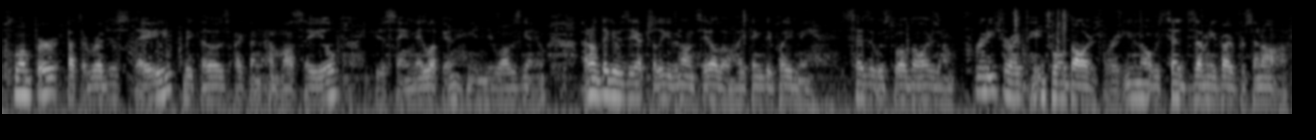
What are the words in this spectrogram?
plumper at the register because I couldn't have myself. You just seen me looking. You knew I was going to. I don't think it was actually even on sale though. I think they played me. It says it was $12 and I'm pretty sure I paid $12 for it even though it was said 75% off.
